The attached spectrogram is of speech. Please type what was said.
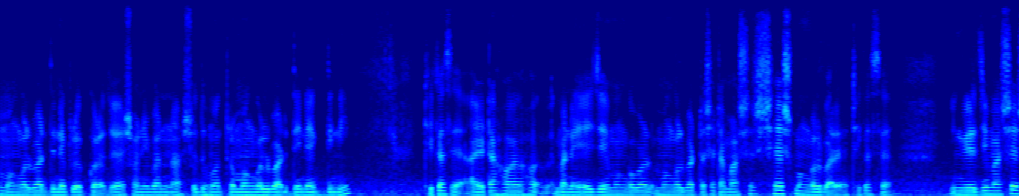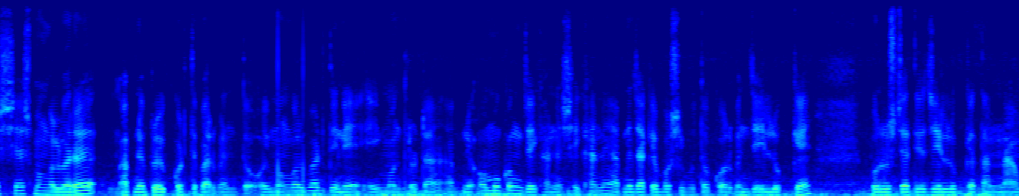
মঙ্গলবার দিনে প্রয়োগ করা যায়, শনিবার না, শুধুমাত্র মঙ্গলবার দিন, একদিনই। ঠিক আছে? আর এটা হয় মানে এই যে মঙ্গলবার, মঙ্গলবারটা সেটা মাসের শেষ মঙ্গলবারে, ঠিক আছে? ইংরেজি মাসের শেষ মঙ্গলবারে আপনি প্রয়োগ করতে পারবেন। তো ওই মঙ্গলবার দিনে এই মন্ত্রটা আপনি অমুকং যেখানে, সেখানে আপনি যাকে বশীভূত করবেন, যেই লোককে, পুরুষ জাতীয় যে লোককে তার নাম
